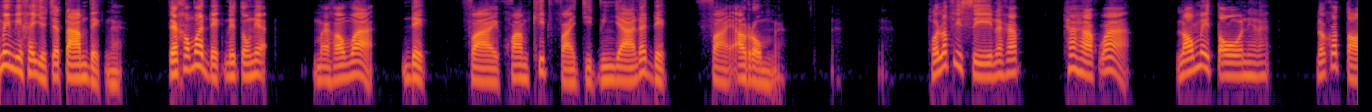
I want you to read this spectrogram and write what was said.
ไม่มีใครอยากจะตามเด็กนะแต่คำว่าเด็กในตรงเนี้ยหมายความว่าเด็กฝ่ายความคิดฝ่ายจิตวิญญาณและเด็กฝ่ายอารมณ์ ผลลัพธ์ที่สี่นะครับ ถ้าหากว่าเราไม่โตเนี่ยนะเราก็ต่อ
